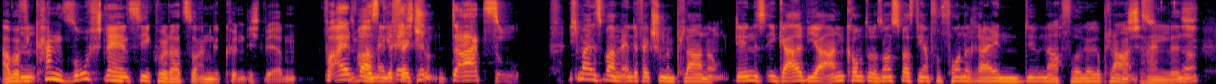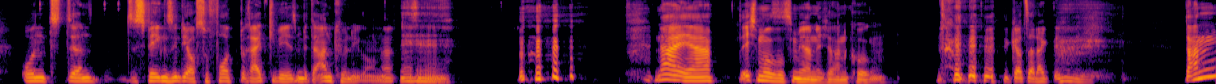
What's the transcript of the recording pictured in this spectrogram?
Aber Mhm. wie kann so schnell ein Sequel dazu angekündigt werden? Vor allem Das ausgerechnet dazu. Ich meine, es war im Endeffekt schon in Planung. Denen ist egal, wie er ankommt oder sonst was, die haben von vornherein den Nachfolger geplant. Wahrscheinlich. Ne? Und dann, deswegen sind die auch sofort bereit gewesen mit der Ankündigung. Ne? Naja, ich muss es mir nicht angucken. Gott sei Dank nicht. Dann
